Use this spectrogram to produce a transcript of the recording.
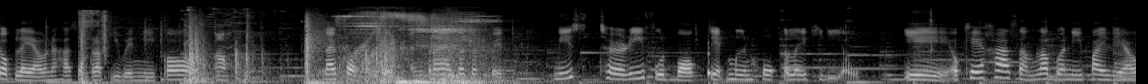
จบแล้วนะคะสำหรับอีเวนต์นี้ก็เอา ได้ของเสร็จอันแรกก็จะเป็น Mystery Food Box 76,000กันเลยทีเดียว เย่โอเคค่ะสำหรับวันนี้ไปแล้ว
